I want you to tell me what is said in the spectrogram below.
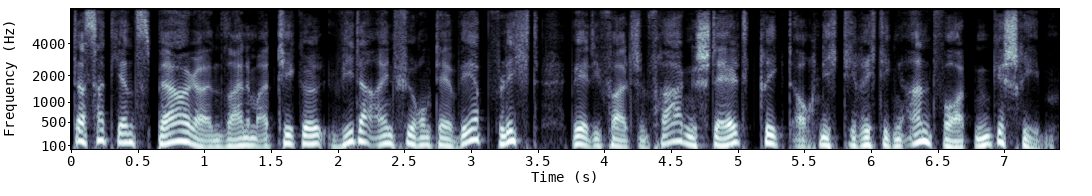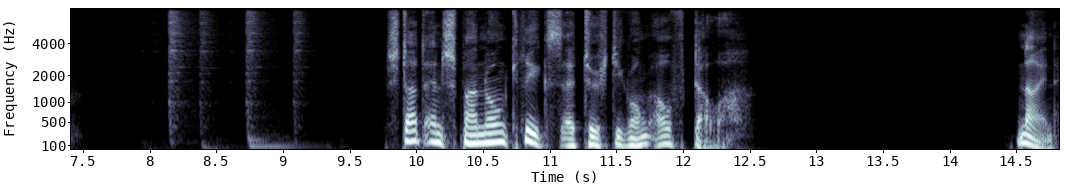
Das hat Jens Berger in seinem Artikel Wiedereinführung der Wehrpflicht, wer die falschen Fragen stellt, kriegt auch nicht die richtigen Antworten geschrieben. Statt Entspannung Kriegsertüchtigung auf Dauer. Nein,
